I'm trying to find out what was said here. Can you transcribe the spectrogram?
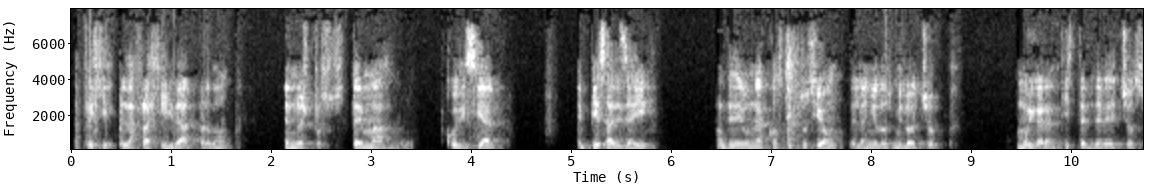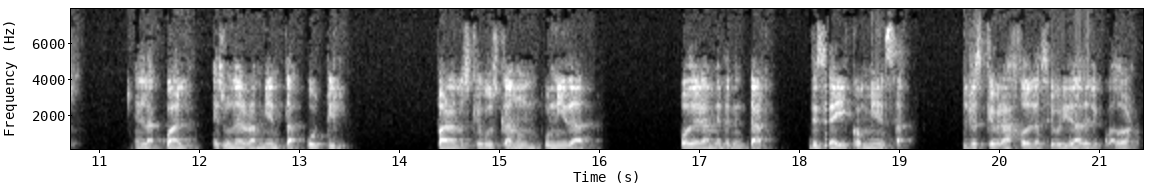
la fragilidad, de nuestro sistema judicial empieza desde ahí, de una constitución del año 2008 muy garantista en derechos, en la cual es una herramienta útil para los que buscan impunidad poder amedrentar. Desde ahí comienza el resquebrajo de la seguridad del Ecuador,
